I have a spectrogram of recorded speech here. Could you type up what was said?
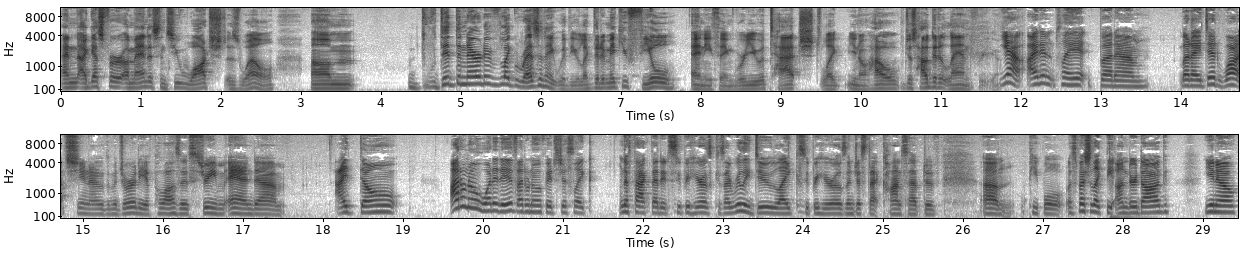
and I guess for Amanda, since you watched as well, um, did the narrative like resonate with you? Like, did it make you feel anything? Were you attached? Like, you know, how just how did it land for you? Yeah, I didn't play it, but um, but I did watch, you know, the majority of Palazzo's stream, and um, I don't, I don't know what it is. I don't know if it's just like the fact that it's superheroes, because I really do like superheroes and just that concept of um, people, especially like the underdog, you know,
